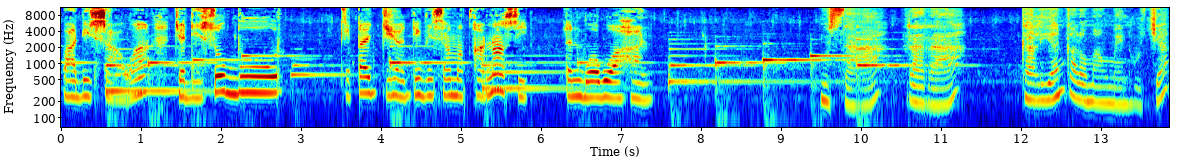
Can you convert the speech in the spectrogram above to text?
padi sawah jadi subur. Kita jadi bisa makan nasi dan buah-buahan. Musa, Rara, kalian kalau mau main hujan,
